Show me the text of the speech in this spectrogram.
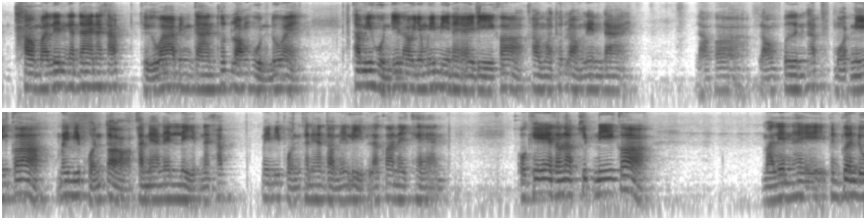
ๆเข้ามาเล่นกันได้นะครับ ถือว่าเป็นการทดลองหุ่นด้วย ถ้ามีหุ่นที่เรายังไม่มีใน ID ก็เข้ามาทดลองเล่นได้ แล้วก็ลองปืนครับ โหมดนี้ก็ไม่มีผลต่อคะแนนในลีดนะครับ ไม่มีผลคะแนนต่อในลีดแล้วก็ในแคนโอเคสำหรับคลิปนี้ก็ มาเล่นให้เพื่อนๆดู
